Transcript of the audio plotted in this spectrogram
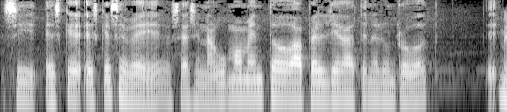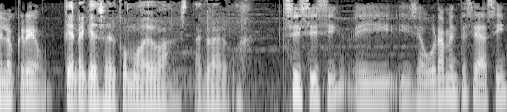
Sí, es que, es que se ve, ¿eh? O sea, si en algún momento Apple llega a tener un robot, Me lo creo. tiene que ser como Eva, está claro. Sí, sí, sí. Y, y seguramente sea así.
